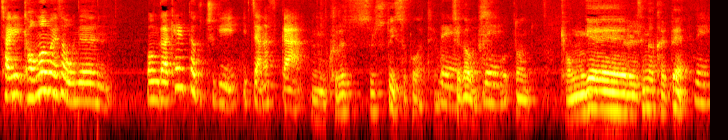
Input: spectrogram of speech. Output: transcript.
자기 경험에서 오는 뭔가 캐릭터 구축이 있지 않았을까. 음, 그랬을 수도 있을 것 같아요. 네. 제가 네. 어떤 경계를 생각할 때 네.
